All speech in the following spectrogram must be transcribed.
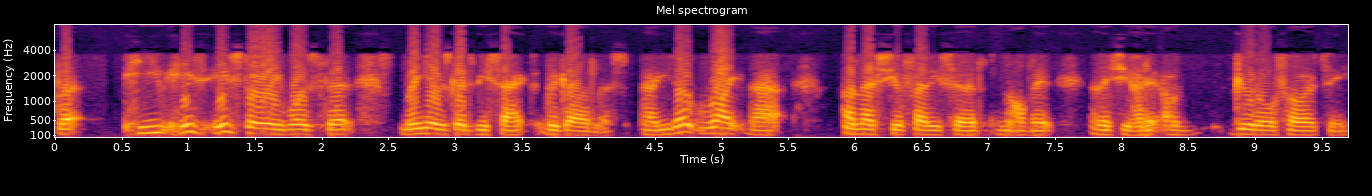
But he, his, his story was that Mourinho was going to be sacked regardless. Now, you don't write that unless you're fairly certain of it, unless you had it on good authority.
